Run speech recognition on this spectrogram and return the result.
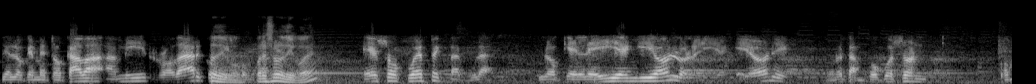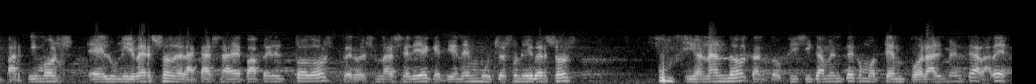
de lo que me tocaba a mí rodar Lo con mis digo, por eso lo digo, ¿eh? Eso fue espectacular. Lo que leí en guion, lo leí en guion y, bueno, tampoco son... Compartimos el universo de la Casa de Papel todos, pero es una serie que tiene muchos universos funcionando tanto físicamente como temporalmente a la vez.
